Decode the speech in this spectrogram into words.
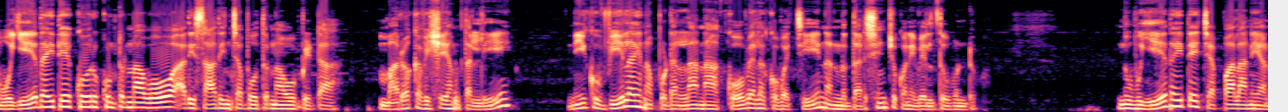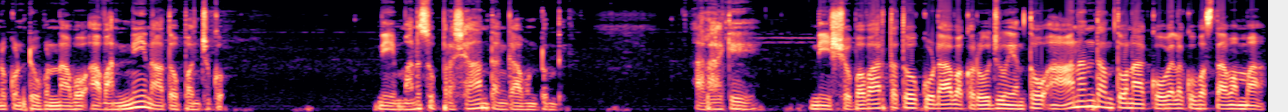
నువ్వు ఏదైతే కోరుకుంటున్నావో అది సాధించబోతున్నావు బిడ్డ. మరొక విషయం తల్లి నీకు వీలైనప్పుడల్లా నా కోవెలకు వచ్చి నన్ను దర్శించుకొని వెళ్తూ ఉండు. నువ్వు ఏదైతే చెప్పాలని అనుకుంటూ ఉన్నావో అవన్నీ నాతో పంచుకో. నీ మనసు ప్రశాంతంగా ఉంటుంది. అలాగే నీ శుభవార్తతో కూడా ఒకరోజు ఎంతో ఆనందంతో నా కోవెలకు వస్తావమ్మా.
